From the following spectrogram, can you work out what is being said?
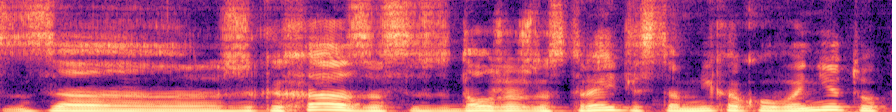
за ЖКХ, за дорожным строительством никакого нету.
